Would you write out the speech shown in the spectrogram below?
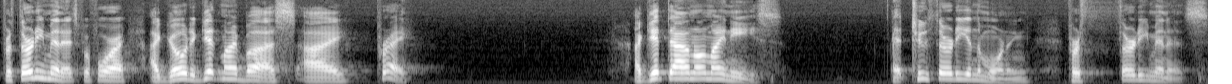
For 30 minutes before I, I go to get my bus, I pray. I get down on my knees at 2:30 in the morning for 30 minutes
